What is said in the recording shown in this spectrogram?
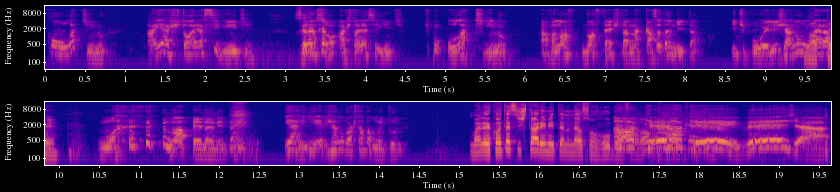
com o latino. Aí a história é a seguinte. Será Veja que- só, a história é a seguinte. Tipo, o latino tava numa, numa festa na casa da Anitta. E, tipo, ele já não No era. AP. No, no AP da Anitta. E aí, ele já não gostava muito. Mas ele conta essa história imitando Nelson Rubens. Ele fala, Ok, ok, veja!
